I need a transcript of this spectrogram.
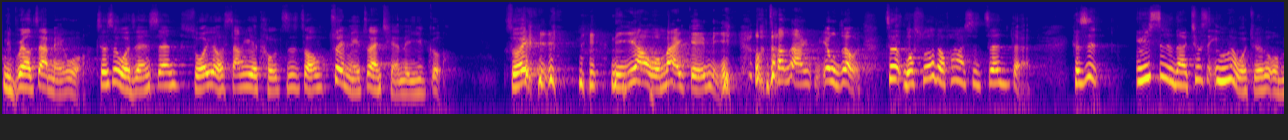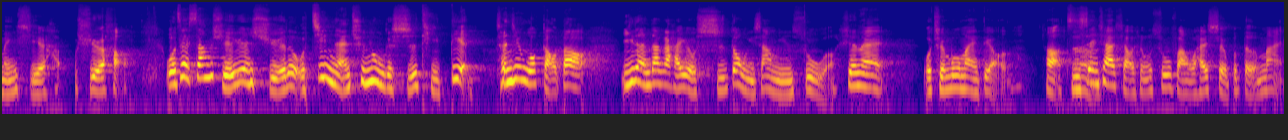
你不要赞美我，这是我人生所有商业投资中最没赚钱的一个，所以 你你要我卖给你，我常常用这种这我说的话是真的。可是于是呢，就是因为我觉得我没学好，学好，我在商学院学的，我竟然去弄个实体店。曾经我搞到宜兰大概还有十栋以上民宿哦，现在我全部卖掉了，好，只剩下小熊书房，我还舍不得卖。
